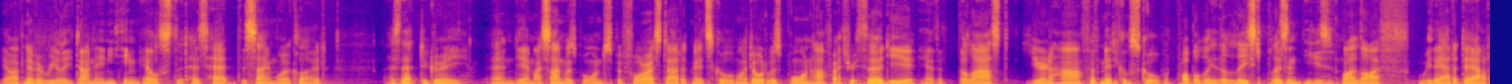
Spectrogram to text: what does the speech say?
Yeah, I've never really done anything else that has had the same workload as that degree. And yeah, my son was born just before I started med school. My daughter was born halfway through third year. Yeah, the, the last year and a half of medical school were probably the least pleasant years of my life, without a doubt.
